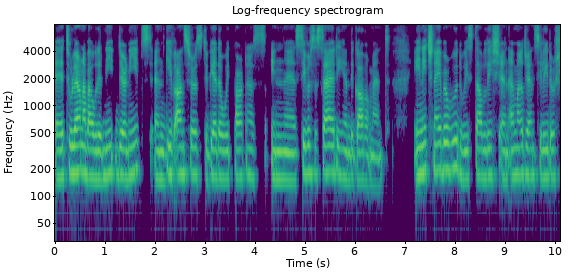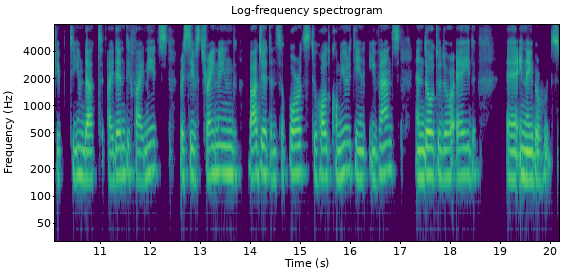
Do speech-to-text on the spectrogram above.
uh, to learn about their, need, their, needs and give answers together with partners in uh, civil society and the government. In each neighborhood, we establish an emergency leadership team that identify needs, receives training, budget, and supports to hold community events and door-to-door -door aid uh, in neighborhoods.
